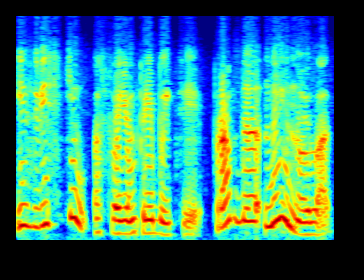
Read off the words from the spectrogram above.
известил о своем прибытии, правда, на иной лад.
